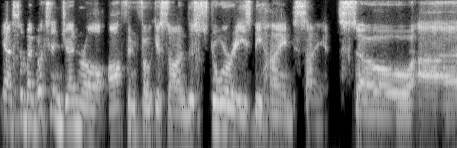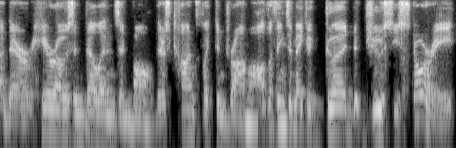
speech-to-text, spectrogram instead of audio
Yeah, so my books in general often focus on the stories behind science. So uh, there are heroes and villains involved. There's conflict and drama. All the things that make a good, juicy story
